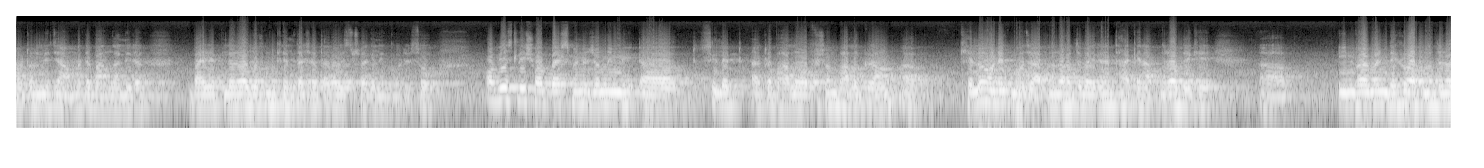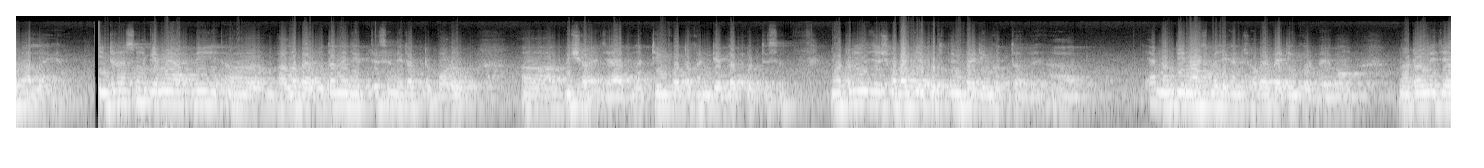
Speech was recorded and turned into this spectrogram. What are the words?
নট অনলি যে আমাদের বাঙালিরা, বাইরের প্লেয়াররাও যখন খেলতে আসে, তারাও স্ট্রাগলিং করে। সো অবভিয়াসলি সব ব্যাটসম্যানের জন্য সিলেট একটা ভালো অপশন ভালো গ্রাউন্ড খেলেও অনেক মজা। আপনারা হয়তো বা এখানে থাকেন, আপনারাও দেখে ইনভায়রনমেন্ট দেখেও আপনাদেরও ভালো লাগে। ইন্টারন্যাশনাল গেমে আপনি ভালো ব্যবধানে জিততেছেন, এটা একটা বড় বিষয় যে আপনার টিম কতখানি ডেভেলপ করতেছে। নট অনলি যে সবাইকে প্রতিদিন ব্যাটিং করতে হবে এমন দিন আসবে যেখানে সবাই ব্যাটিং করবে এবং নট অনলি যে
